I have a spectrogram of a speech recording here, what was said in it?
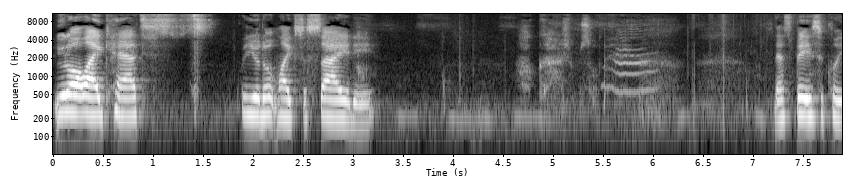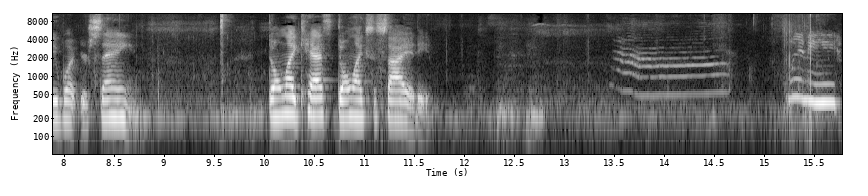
You don't like cats. You don't like society. Oh gosh, I'm so bad. That's basically what you're saying. Don't like cats, don't like society. Winnie.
